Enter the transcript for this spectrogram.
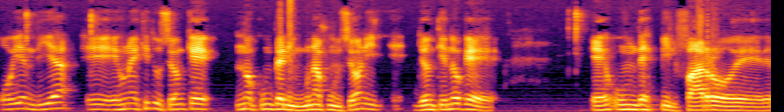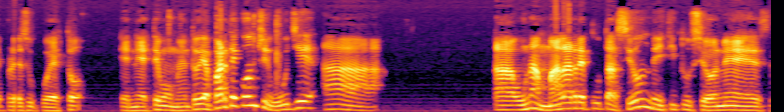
hoy en día eh, es una institución que no cumple ninguna función y eh, yo entiendo que es un despilfarro de, presupuesto en este momento y aparte contribuye a, a una mala reputación de instituciones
